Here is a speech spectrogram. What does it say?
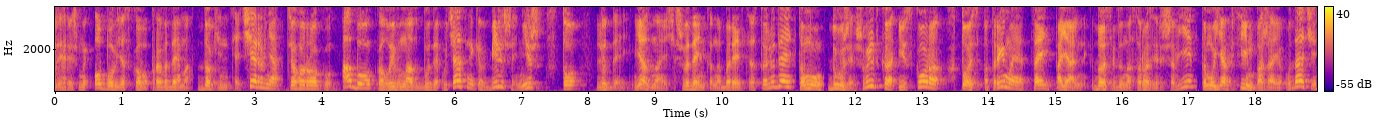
розіграш ми обов'язково проведемо до кінця червня цього року, або коли в нас буде учасників більше ніж 100 людей. Я знаю, що швиденько набереться 100 людей, тому дуже швидко і скоро хтось отримає цей паяльник. Досвід у нас розіграшів є, тому я всім бажаю удачі.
